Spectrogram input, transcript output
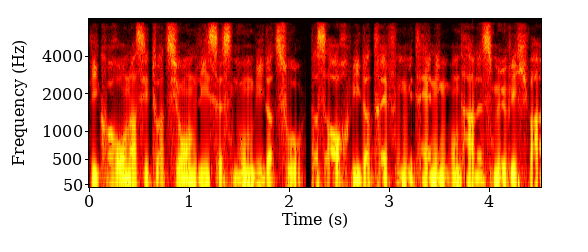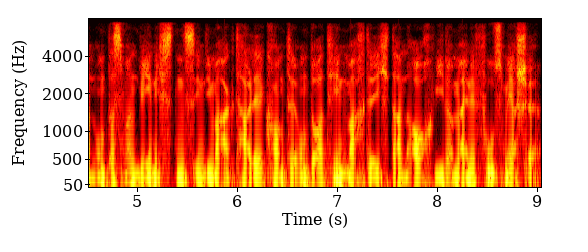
Die Corona-Situation ließ es nun wieder zu, dass auch wieder Treffen mit Henning und Hannes möglich waren und dass man wenigstens in die Markthalle konnte und dorthin machte ich dann auch wieder meine Fußmärsche.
